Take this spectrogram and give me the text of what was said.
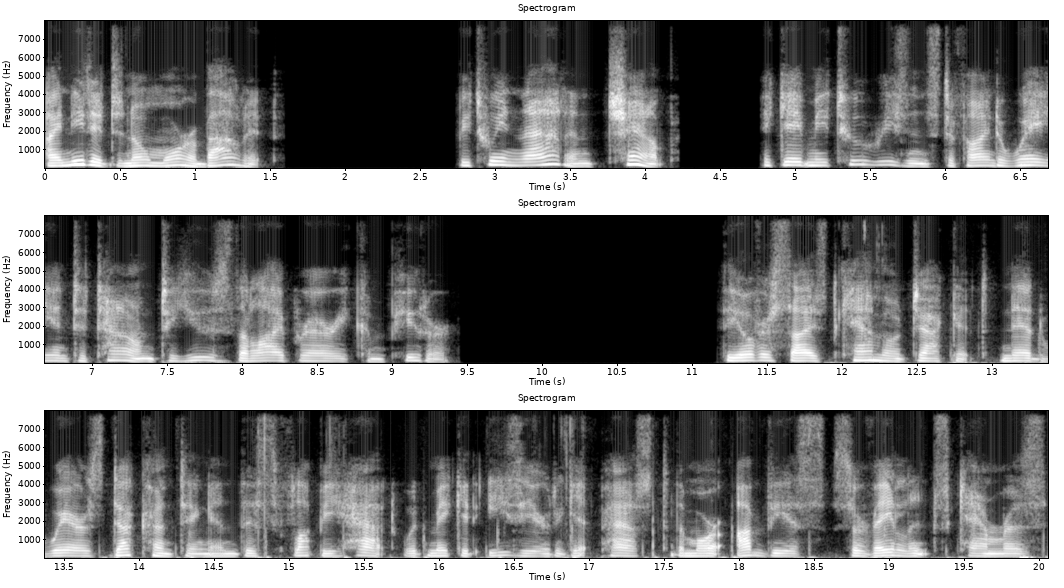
I needed to know more about it. Between that and Champ, it gave me two reasons to find a way into town to use the library computer. The oversized camo jacket Ned wears duck hunting and this floppy hat would make it easier to get past the more obvious surveillance cameras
